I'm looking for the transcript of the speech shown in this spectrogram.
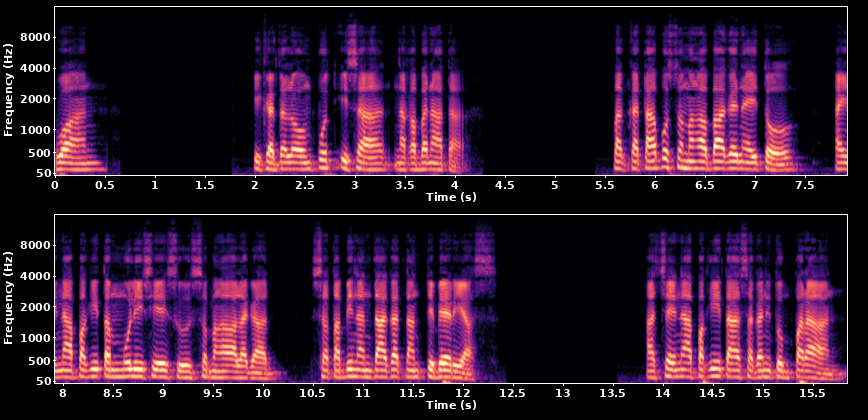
1. Ikadalawamput isa na kabanata. Pagkatapos ng mga bagay na ito, ay napakita muli si Jesus sa mga alagad sa tabi ng dagat ng Tiberias. At siya napakita sa ganitong paraan.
